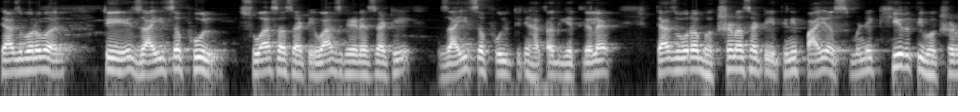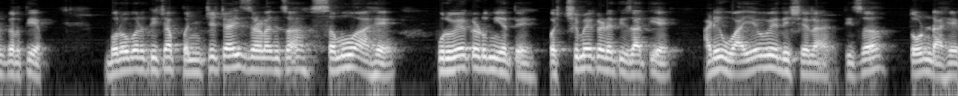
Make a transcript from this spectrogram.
त्याचबरोबर ती जाईचं फूल सुवासासाठी वास घेण्यासाठी जाईचं फूल तिने हातात घेतलेलं आहे. त्याचबरोबर भक्षणासाठी तिने पायस म्हणजे खीर ती भक्षण करते बरोबर तिच्या पंचेचाळीस जणांचा समूह आहे. पूर्वेकडून येते पश्चिमेकडे ती जाते आणि वायव्य दिशेला तिचं तोंड आहे.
